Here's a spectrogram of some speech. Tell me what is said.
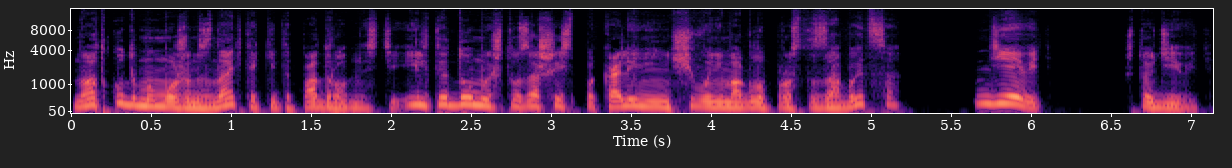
Но откуда мы можем знать какие-то подробности? Или ты думаешь, что за шесть поколений ничего не могло просто забыться? Девять. Что девять?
